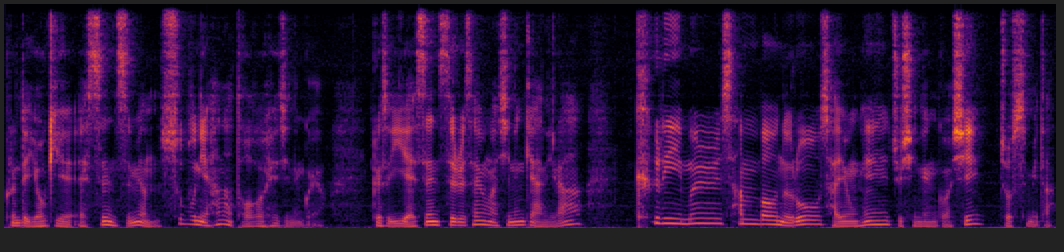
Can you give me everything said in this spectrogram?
그런데 여기에 에센스면 수분이 하나 더해지는 거예요. 그래서 이 에센스를 사용하시는 게 아니라 크림을 3번으로 사용해 주시는 것이 좋습니다.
